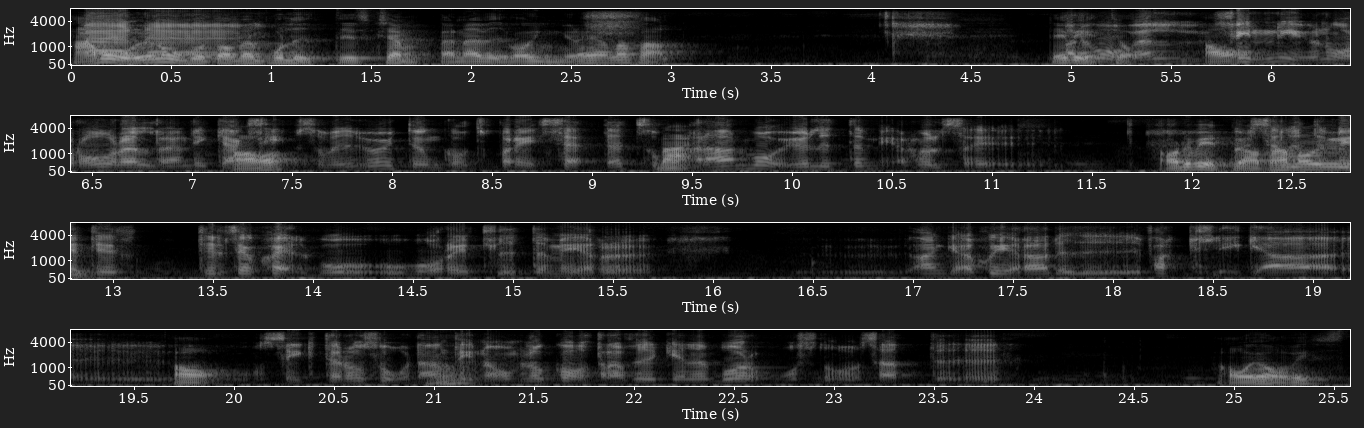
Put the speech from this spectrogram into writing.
Han var ju Men, något eh, av en politisk kämpe när vi var yngre i alla fall. Det Ja, vet var jag. väl, Ja. Finn är ju några år äldre än Dick Ja. Axén så vi har ju inte umgåtts på det sättet. Så, Nej. men han var ju lite mer, höll sig, ja, det vet jag. han har lite ju... mer till, till sig själv och, och varit lite mer... engagerad i fackliga eh, Ja. åsikter och sådant inom lokaltrafiken i Borås då, så att eh, Ja, ja visst.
